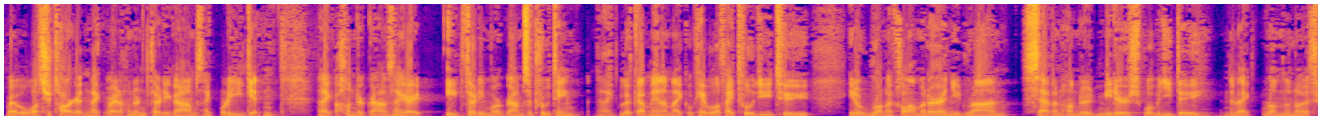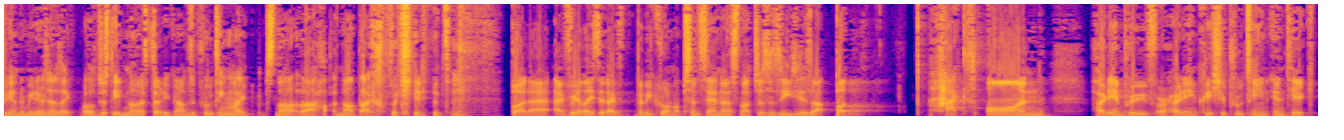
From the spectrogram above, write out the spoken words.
right, well, what's your target? And like, right, 130 grams. Like, what are you getting? Like 100 grams. And like, right, eat 30 more grams of protein. And like, look at me and I'm like, okay, well, if I told you to, you know, run a kilometer and you'd run 700 meters, what would you do? And they're like, run another 300 meters. And I was like, well, just eat another 30 grams of protein. Like, it's not that, not that complicated. but uh, I've realized that I've maybe grown up since then and it's not just as easy as that. But hacks on how to improve or how to increase your protein intake.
